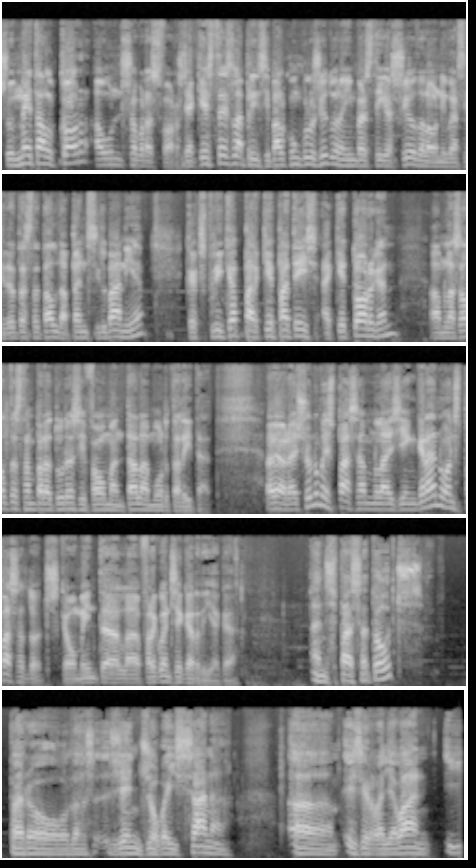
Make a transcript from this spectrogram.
sotmet el cor a un sobreesforç. I aquesta és la principal conclusió d'una investigació de la Universitat Estatal de Pensilvània que explica per què pateix aquest òrgan amb les altes temperatures i fa augmentar la mortalitat. A veure, això només passa amb la gent gran o ens passa a tots, que augmenta la freqüència cardíaca? Ens passa a tots, però la gent jove i sana eh, és irrellevant i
